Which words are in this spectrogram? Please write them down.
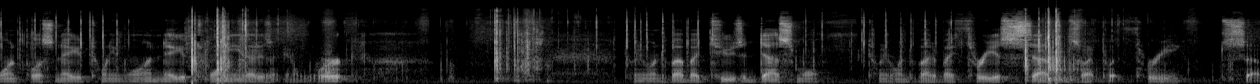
1 plus negative 21, negative 20, that isn't going to work. 21 divided by 2 is a decimal. 21 divided by 3 is 7, so I put 3, 7.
